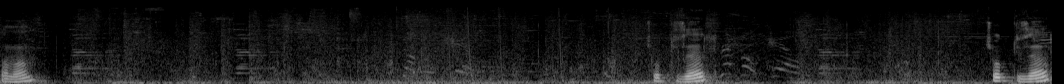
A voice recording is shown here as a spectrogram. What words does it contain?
Tamam. Çok güzel. Çok güzel.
